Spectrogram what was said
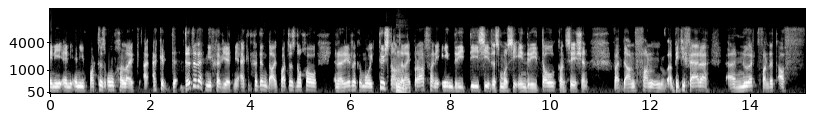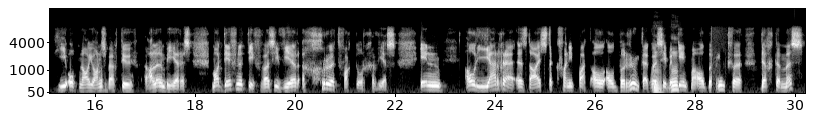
en die en en die pad is ongelyk. Ek het dit het ek nie geweet nie. Ek het gedink daai pad is nogal in 'n redelike mooi toestand hmm. en hy praat van die N3TC, dis mos die N3 toll concession wat dan van 'n bietjie verder uh, noord van dit af hier op na Johannesburg toe hulle in beheer is. Maar definitief was hy weer 'n groot faktor gewees. En al jare is daai stuk van die pad al al beroemd. Ek wou sê mm-hmm. bekend, maar al beroemd vir digte mis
